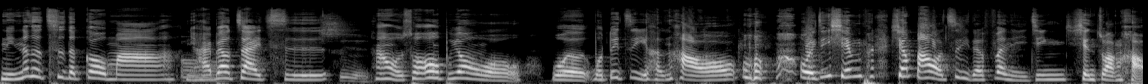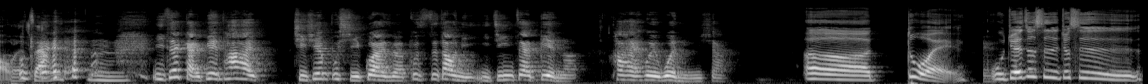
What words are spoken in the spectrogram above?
你那个吃的够吗？你还不要再吃？”哦、是，然后我说：“哦，不用，我我我对自己很好哦，我 我已经先先把我自己的份已经先装好了。”这样.嗯，你在改变，他还起先不习惯的，不知道你已经在变了。他还会问你一下，呃，对，我觉得这是就是，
